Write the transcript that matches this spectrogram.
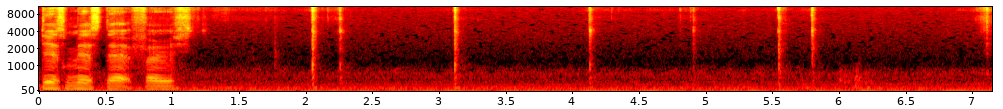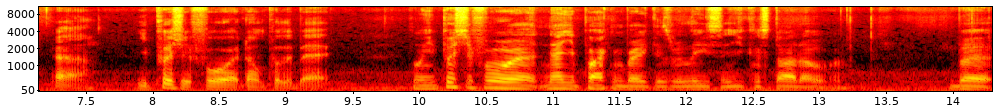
dismiss that first uh you push it forward don't pull it back when you push it forward now your parking brake is released and you can start over but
